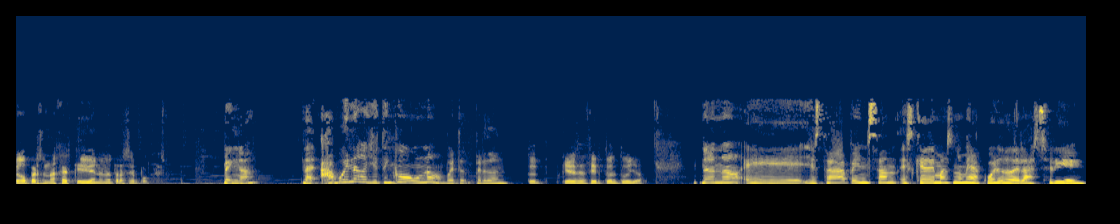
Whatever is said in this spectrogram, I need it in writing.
Tengo personajes que viven en otras épocas. Venga. Ah, bueno, yo tengo uno. Bueno, perdón. ¿Tú, ¿Quieres decir tú el tuyo? No, no, eh, yo estaba pensando, es que además no me acuerdo de la serie.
